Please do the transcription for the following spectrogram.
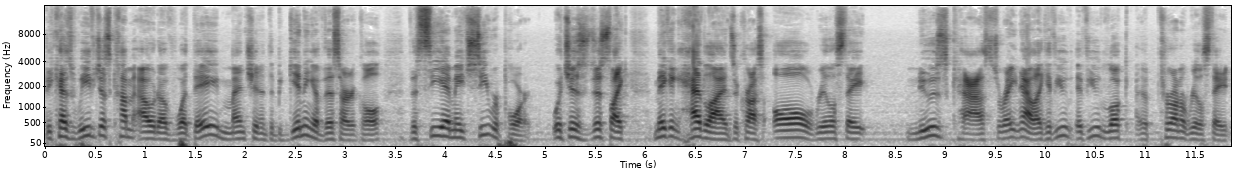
because we've just come out of what they mentioned at the beginning of this article, the CMHC report, which is just like making headlines across all real estate newscasts right now. Like if you if you look at Toronto real estate,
